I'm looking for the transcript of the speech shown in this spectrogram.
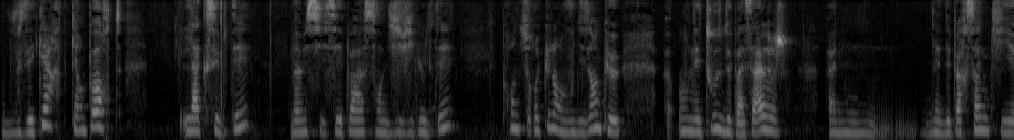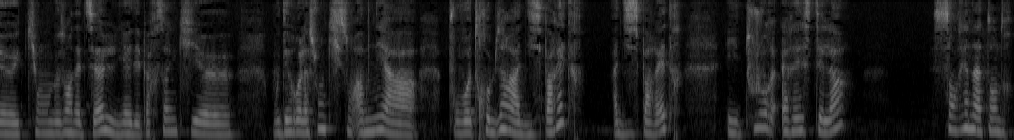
vous écartent, qu'importe, l'accepter, même si c'est pas sans difficulté, prendre ce recul en vous disant que on est tous de passage. Il y a des personnes qui, qui ont besoin d'être seules, il y a des personnes qui ou des relations qui sont amenées à, pour votre bien à disparaître, à disparaître, et toujours rester là sans rien attendre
